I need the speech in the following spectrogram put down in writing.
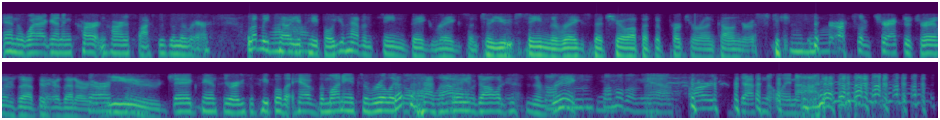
and the wagon and cart and harness boxes in the rear. Let me tell you, people, you haven't seen big rigs until you've seen the rigs that show up at the Percheron Congress. there are some tractor trailers out there that are, There are huge. some big fancy rigs of people that have the money to really That's go a half all a out. million dollars just in the some, rig. Some of them, yeah. Ours, definitely not.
